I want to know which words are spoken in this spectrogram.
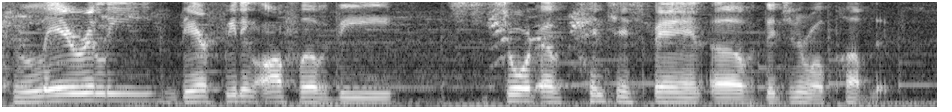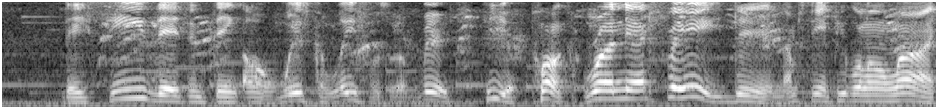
clearly they're feeding off of the sort of tension span of the general public. They see this and think, oh, Wiz Khalifa's a big, he a punk. Run that fade then. I'm seeing people online,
